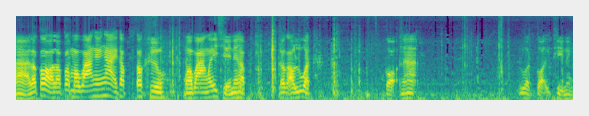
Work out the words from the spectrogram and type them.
อ่า แล้วก็เราก็มาวางง่ายๆครับ ก็คือมาวางไว้เฉยๆเนะครับ แล้วก็เอาลวดเกาะนะฮะลวดเกาะอีกทีหนึ่ง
